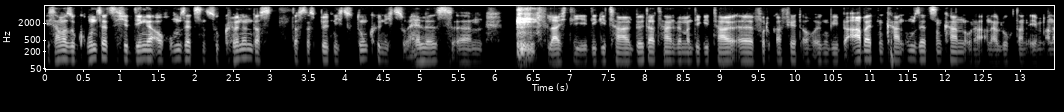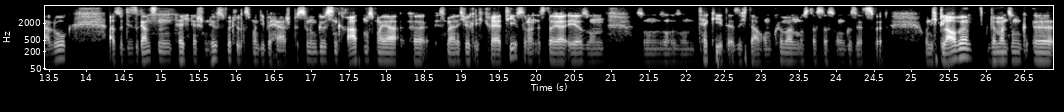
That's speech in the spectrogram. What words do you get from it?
ich sage mal so grundsätzliche Dinge auch umsetzen zu können, dass, dass das Bild nicht zu dunkel, nicht zu hell ist, ähm, vielleicht die digitalen Bilddateien, wenn man digital äh, fotografiert, auch irgendwie bearbeiten kann, umsetzen kann oder analog dann eben analog. Also diese ganzen technischen Hilfsmittel, dass man die beherrscht. Bis zu einem gewissen Grad muss man ja, äh, ist man ja nicht wirklich kreativ, sondern ist da ja eher so ein, so, so, so ein Techie, der sich darum kümmern muss, dass das umgesetzt wird. Und ich glaube, wenn man so ein, äh,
